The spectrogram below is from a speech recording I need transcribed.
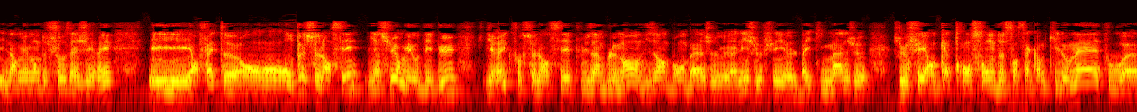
énormément de choses à gérer. Et en fait, euh, on, on peut se lancer, bien sûr, mais au début, je dirais qu'il faut se lancer plus humblement en disant bon, je, allez, je le fais euh, le biking man, je, je le fais en quatre tronçons, 250 km ou euh,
